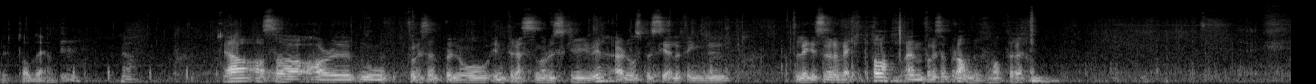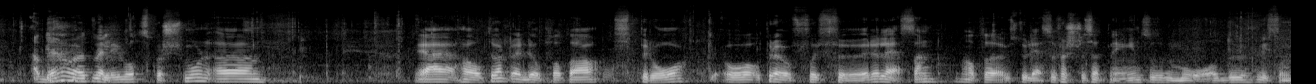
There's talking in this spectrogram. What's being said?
ut av det. Ja. ja. altså Har du noe, for noe interesse når du skriver? Er det noen spesielle ting du legger større vekt på enn f.eks. andre forfattere? Ja, Det var et veldig godt spørsmål. Eh, jeg har alltid vært veldig opptatt av språk og å prøve å forføre leseren. At eh, hvis du leser første setningen, så må du liksom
